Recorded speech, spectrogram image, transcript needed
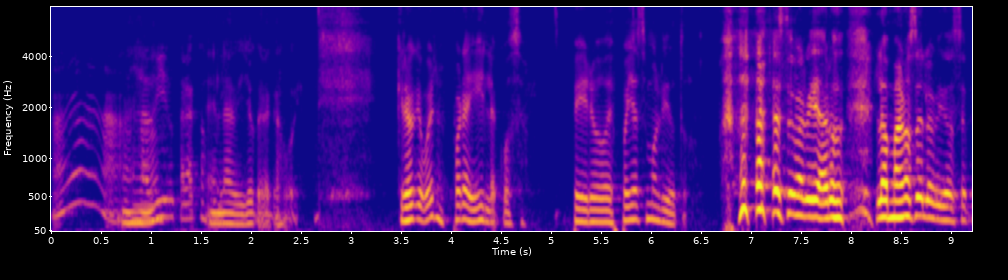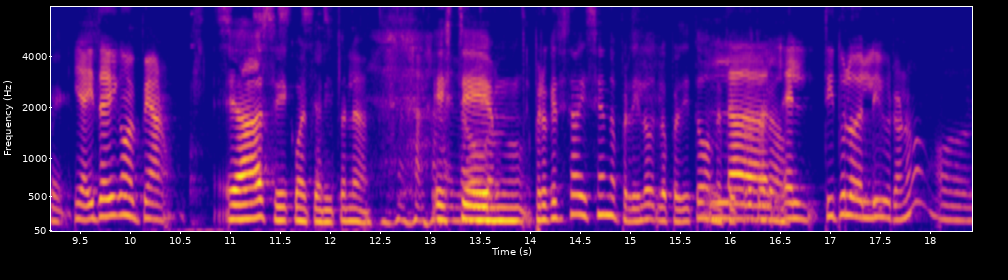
Ah, en la Villa Caracas. En la Billo Caracas Boy. Creo que bueno, es por ahí la cosa. Pero después ya se me olvidó todo. se me olvidaron. La mano se le olvidó. Se me... Y ahí te vi con el piano. Ah, sí, con el pianito en la... Este, mm, ¿Pero qué te estaba diciendo? Perdí lo, lo perdí todo. Me fui por otro La- lado. el título del libro, ¿no? O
